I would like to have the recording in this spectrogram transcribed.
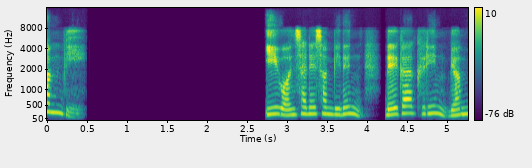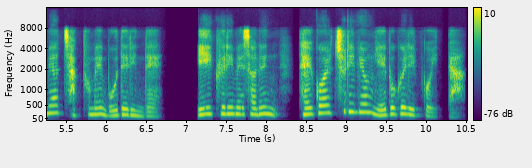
선비. 이 원산의 선비는 내가 그린 몇몇 작품의 모델인데 이 그림에서는 대궐 출입용 예복을 입고 있다.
